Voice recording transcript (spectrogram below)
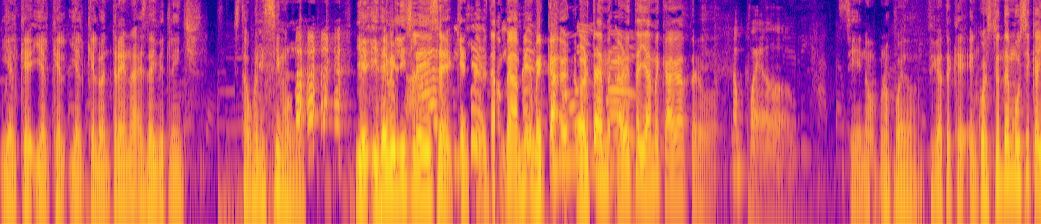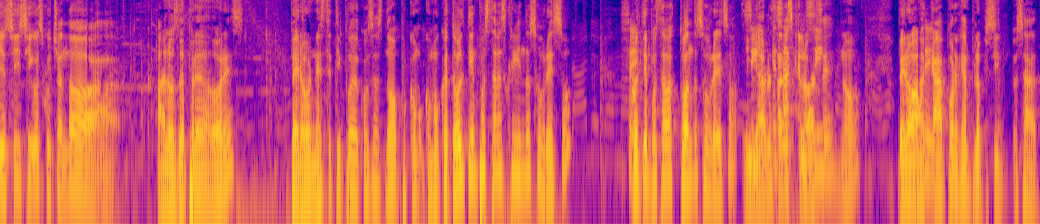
Y el que, y el que, y el que lo entrena es David Lynch. Está buenísimo. y, David Lynch le dice, ahorita, ahorita ya me caga, pero... No puedo. Sí, no, no puedo. Fíjate que en cuestión de música yo sí sigo escuchando a, a los depredadores, pero en este tipo de cosas no, como, como que todo el tiempo estaba escribiendo sobre eso, todo el tiempo estaba actuando sobre eso y ahora sabes que lo hace, ¿no? Pero acá, por ejemplo, pues sí, o sea,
